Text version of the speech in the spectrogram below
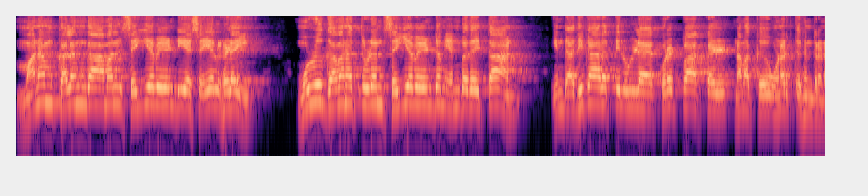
மனம் கலங்காமல் செய்ய வேண்டிய செயல்களை முழு கவனத்துடன் செய்ய வேண்டும் என்பதைத்தான் இந்த அதிகாரத்தில் உள்ள குரட்பாக்கள் நமக்கு உணர்த்துகின்றன.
